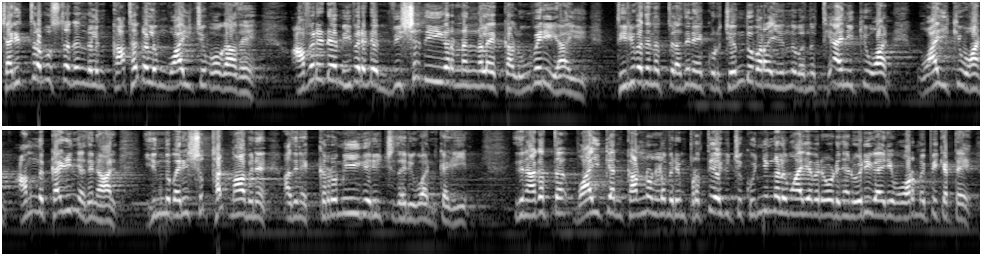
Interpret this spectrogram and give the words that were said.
ചരിത്ര പുസ്തകങ്ങളും കഥകളും വായിച്ചു പോകാതെ അവരുടെയും ഇവരുടെയും വിശദീകരണങ്ങളെക്കാൾ ഉപരിയായി തിരുവചനത്തിൽ അതിനെക്കുറിച്ച് എന്തു പറയുന്നുവെന്ന് ധ്യാനിക്കുവാൻ വായിക്കുവാൻ അന്ന് കഴിഞ്ഞതിനാൽ ഇന്ന് പരിശുദ്ധാത്മാവിന് അതിനെ ക്രമീകരിച്ചു തരുവാൻ കഴിയും. ഇതിനകത്ത് വായിക്കാൻ കണ്ണുള്ളവരും പ്രത്യേകിച്ച് കുഞ്ഞുങ്ങളുമായവരോട് ഞാൻ ഒരു കാര്യം ഓർമ്മിപ്പിക്കട്ടെ.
